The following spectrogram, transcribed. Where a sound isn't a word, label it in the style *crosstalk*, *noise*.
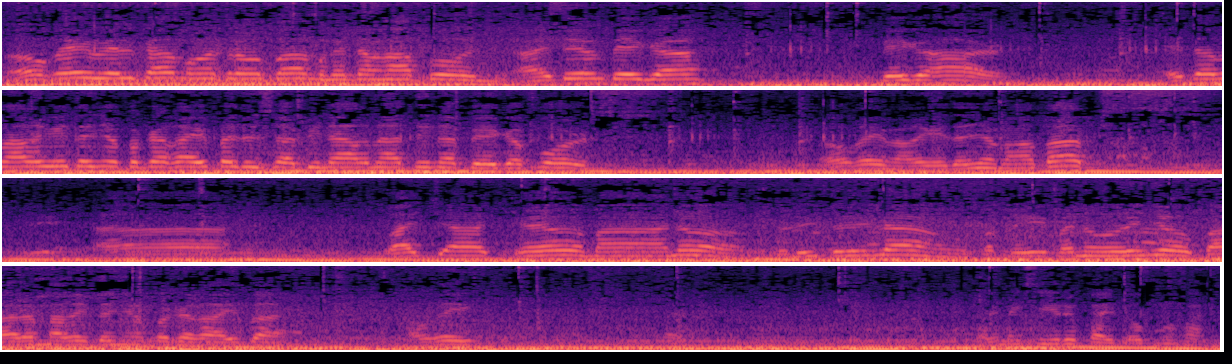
Okay, welcome mga tropa. Magandang hapon. Ah, ito yung Vega. Vega R. Ito makikita nyo pagkakaiba dun sa binaka natin na Vega Force. Okay, makikita nyo mga paps. Ah, watch out kayo, mga ano, tuloy-tuloy lang. Pakipanoorin nyo para makita nyo pagkakaiba. Okay. Pag may 05, off mo ha.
